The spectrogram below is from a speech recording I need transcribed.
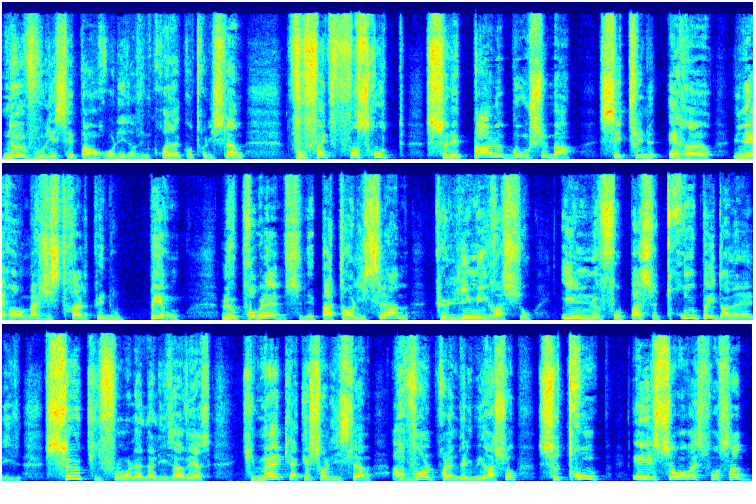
Ne vous laissez pas enrôler dans une croisade contre l'islam. Vous faites fausse route. Ce n'est pas le bon chemin. C'est une erreur, une erreur magistrale que nous paierons. Le problème, ce n'est pas tant l'islam que l'immigration. Il ne faut pas se tromper dans l'analyse. Ceux qui font l'analyse inverse, qui mettent la question de l'islam avant le problème de l'immigration, se trompent et ils seront responsables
